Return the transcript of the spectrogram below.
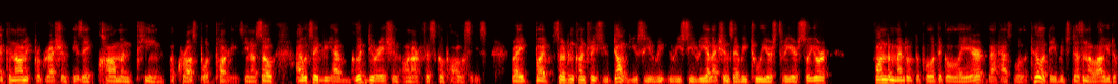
economic progression is a common theme across both parties you know so i would say we have good duration on our fiscal policies right? But certain countries you don't. You see, re- you see re-elections every two years, three years. So you're fundamental to political layer that has volatility, which doesn't allow you to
